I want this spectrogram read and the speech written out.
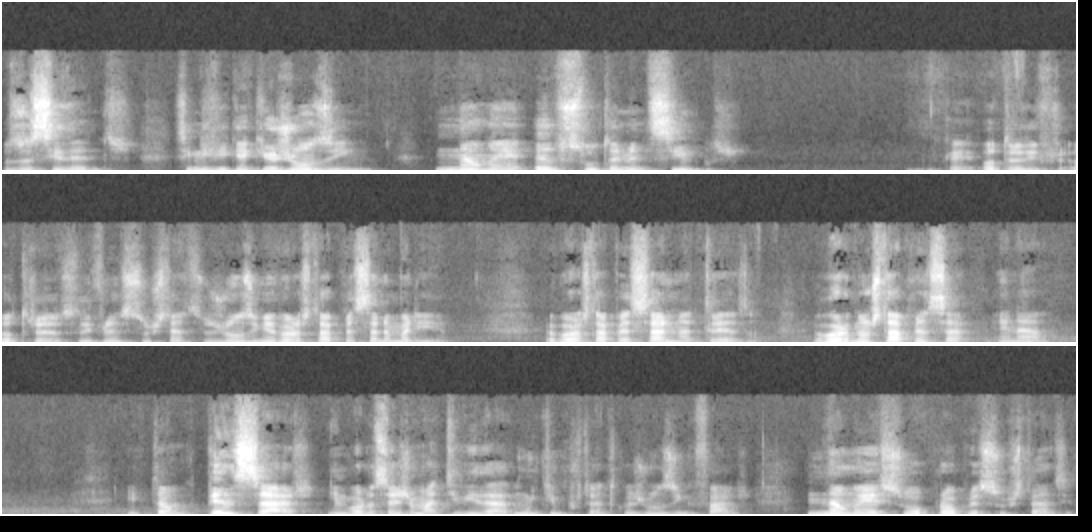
os acidentes, significa que o Joãozinho não é absolutamente simples. Okay? Outra, outra diferença de substância. O Joãozinho agora está a pensar na Maria. Agora está a pensar na Teresa. Agora não está a pensar em nada. Então, pensar, embora seja uma atividade muito importante que o Joãozinho faz, não é a sua própria substância.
